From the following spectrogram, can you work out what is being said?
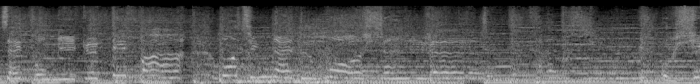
在同一个地方。我亲爱的陌生人，哦耶，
